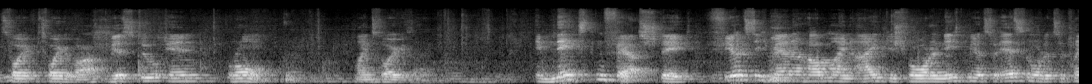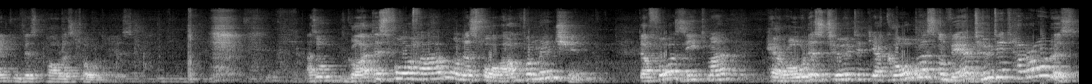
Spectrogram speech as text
Zeuge war, wirst du in Rom mein Zeuge sein. Im nächsten Vers steht, 40 Männer haben ein Eid geschworen, nicht mehr zu essen oder zu trinken, bis Paulus tot ist. Also Gottes Vorhaben und das Vorhaben von Menschen. Davor sieht man, Herodes tötet Jakobus und wer tötet Herodes?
